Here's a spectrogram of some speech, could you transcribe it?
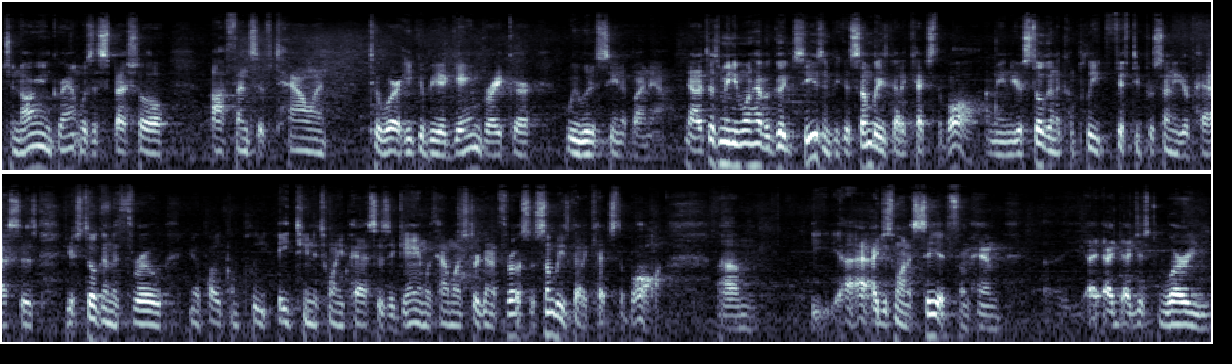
Janarion Grant was a special offensive talent to where he could be a game breaker, we would have seen it by now. Now, it doesn't mean you won't have a good season because somebody's got to catch the ball. I mean, you're still going to complete 50% of your passes. You're still going to throw, you know, probably complete 18 to 20 passes a game with how much they're going to throw. So somebody's got to catch the ball. Um, I, I, just want to see it from him. I, I, I, just worry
